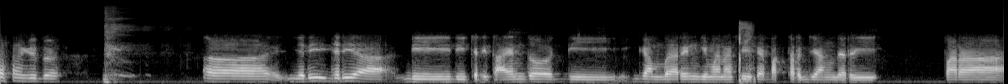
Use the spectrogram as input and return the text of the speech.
gitu. Eh, jadi jadi ya di diceritain tuh digambarin gimana sih sepak terjang dari para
